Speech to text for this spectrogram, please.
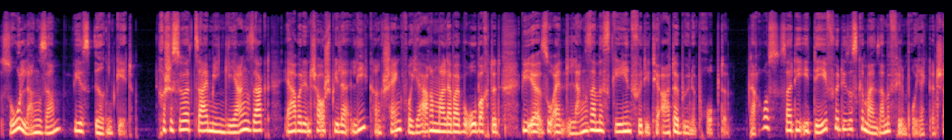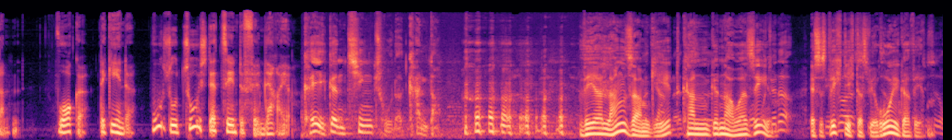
so langsam, wie es irgend geht. Regisseur Tsai Ming Liang sagt, er habe den Schauspieler Li Kangsheng vor Jahren mal dabei beobachtet, wie er so ein langsames Gehen für die Theaterbühne probte. Daraus sei die Idee für dieses gemeinsame Filmprojekt entstanden. Walker, der Gehende. Wu Su Zu ist der zehnte Film der Reihe. Wer langsam geht, kann genauer sehen. Es ist wichtig, dass wir ruhiger werden.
